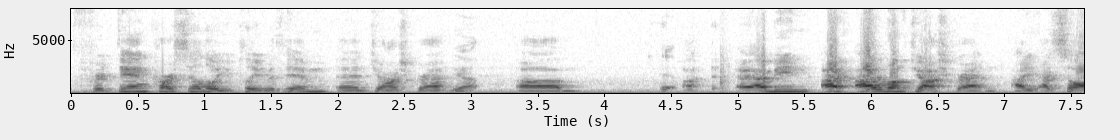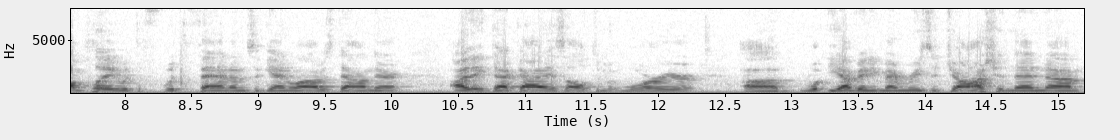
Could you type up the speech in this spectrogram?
for Dan Carcillo, you played with him and Josh Gratton. Yeah. Um, I, I mean, I, I love Josh Gratton. I, I saw him play with the with the Phantoms again while I was down there. I think that guy is ultimate warrior. Uh, what, you have any memories of Josh? And then um,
